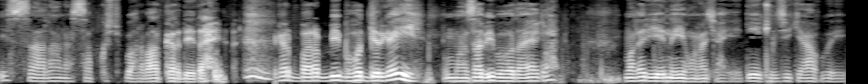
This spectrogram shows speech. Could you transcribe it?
इस साला ना सब कुछ बर्बाद कर देता है। अगर बर्फ़ भी बहुत गिर गई तो मज़ा भी बहुत आएगा मगर ये नहीं होना चाहिए। देख लीजिए क्या हो गई।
